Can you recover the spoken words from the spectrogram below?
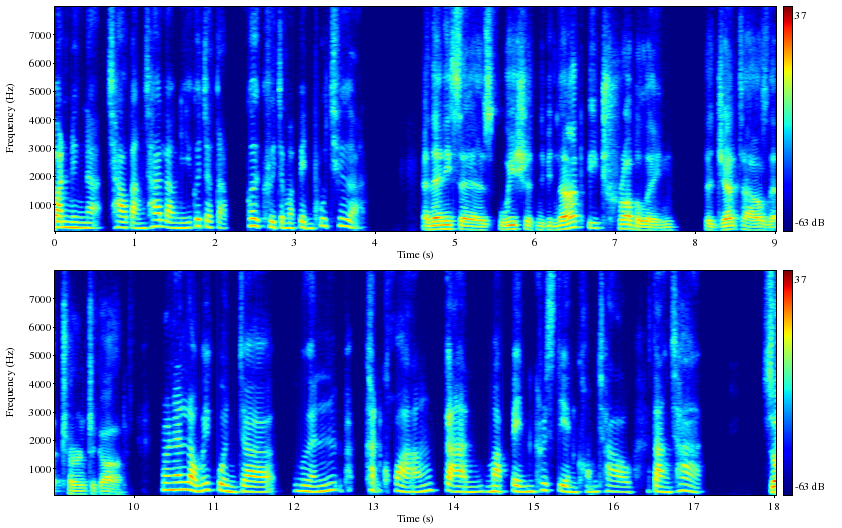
วันหนึ่งน่ะชาวต่างชาติเหล่านี้ก็จะกลับก็คือจะมาเป็นผู้เชื่อ And then he says, we should be- not be troubling the Gentiles that turn to God. เพราะฉะนั้นเราไม่ควรจะเหมือนขัดขวางการมาเป็นคริสเตียนของชาวต่างชาติ So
